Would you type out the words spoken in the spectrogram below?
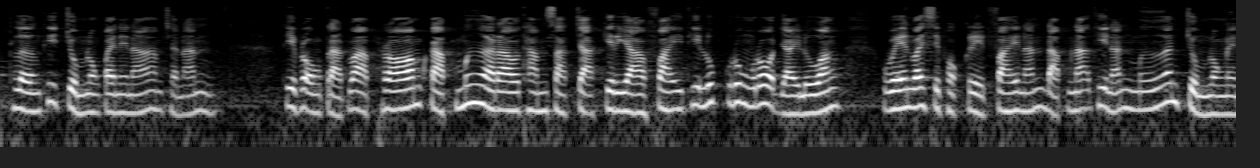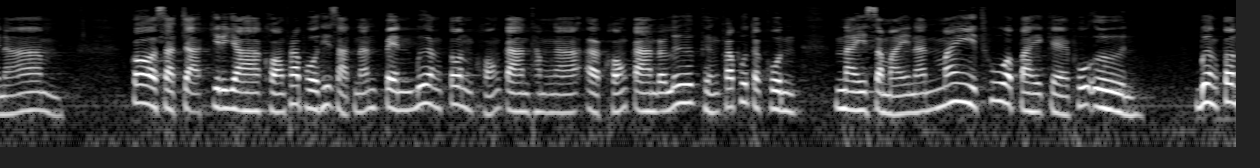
บเพลิงที่จุ่มลงไปในน้ำฉะนั้น ที่พระองค์ตรัสว่าพร้อมกับเมื่อเราทำสัจจกิริยาไฟที่ลุกรุ่งโรดใหญ่หลวง เว้นไว้สิบหกกรีดไฟนั้น ดับณที่นั้นเหมือนจุ่มลงในน้ำก็สัจจกิริยาของพระโพธิสัตว์นั้นเป็นเบื้องต้นของการทำงานอของการระลึกถึงพระพุทธคุณในสมัยนั้นไม่ทั่วไปแก่ผู้อื่นเบื้องต้น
